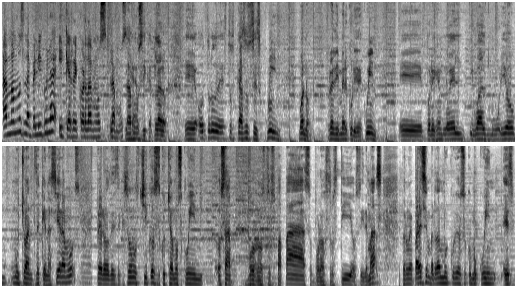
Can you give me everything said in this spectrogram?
amamos la película y que recordamos la música. La música, claro. Eh, otro de estos casos es Queen. Bueno, Freddie Mercury de Queen. Eh, por ejemplo, él igual murió mucho antes de que naciéramos, pero desde que somos chicos escuchamos Queen, o sea, por nuestros papás o por nuestros tíos y demás. Pero me parece en verdad muy curioso como Queen es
